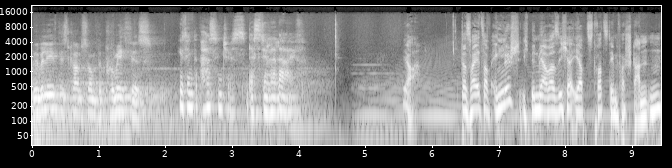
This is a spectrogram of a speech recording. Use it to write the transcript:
We believe this comes from the Prometheus. You think the passengers, they're still alive? Ja, das war jetzt auf Englisch. Ich bin mir aber sicher, ihr habt es trotzdem verstanden.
